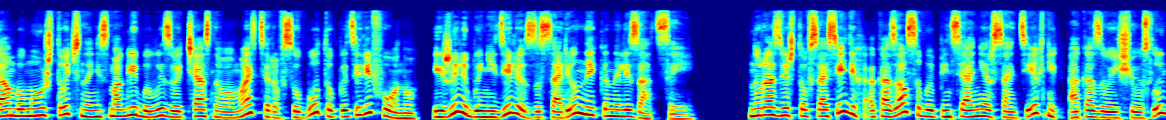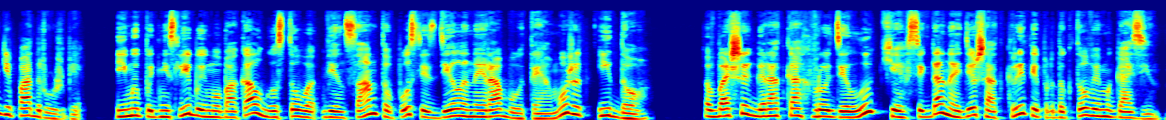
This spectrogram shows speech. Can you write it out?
Там бы мы уж точно не смогли бы вызвать частного мастера в субботу по телефону и жили бы неделю с засоренной канализацией. Ну разве что в соседях оказался бы пенсионер-сантехник, оказывающий услуги по дружбе. И мы поднесли бы ему бокал густого винсанто после сделанной работы, а может и до. В больших городках вроде Луки всегда найдешь открытый продуктовый магазин,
